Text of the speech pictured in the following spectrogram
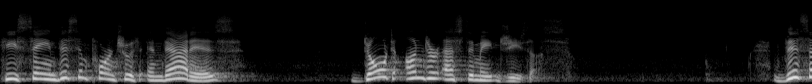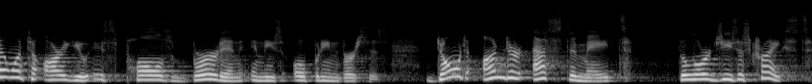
He's saying this important truth, and that is don't underestimate Jesus. This, I want to argue, is Paul's burden in these opening verses. Don't underestimate the Lord Jesus Christ.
